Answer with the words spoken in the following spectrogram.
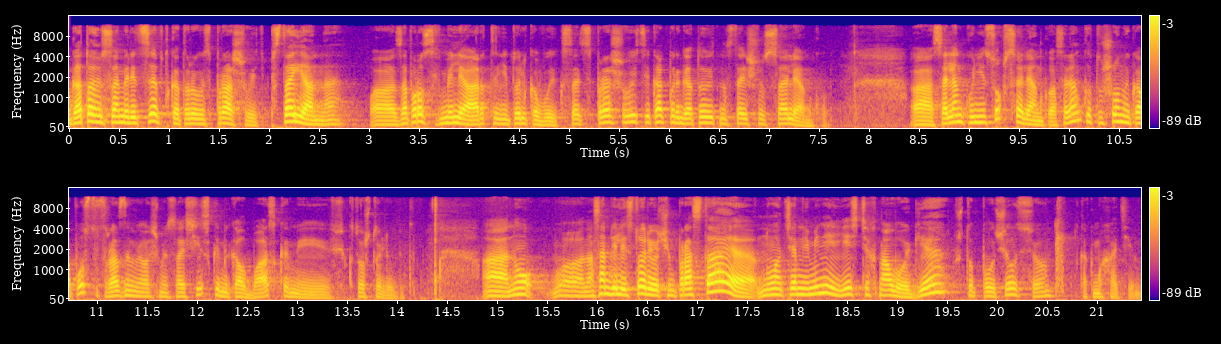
готовим с вами рецепт, который вы спрашиваете постоянно. А, запросов миллиард, и не только вы, кстати, спрашиваете, как приготовить настоящую солянку. А, солянку не суп-солянку, а солянку тушеную капусту с разными вашими сосисками, колбасками и кто что любит. Ну, на самом деле история очень простая, но тем не менее есть технология, чтобы получилось все, как мы хотим.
